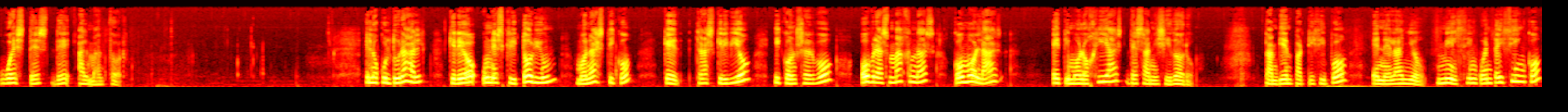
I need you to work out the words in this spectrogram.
huestes de Almanzor. En lo cultural creó un escritorium monástico que transcribió y conservó obras magnas como las etimologías de San Isidoro. También participó en el año 1055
